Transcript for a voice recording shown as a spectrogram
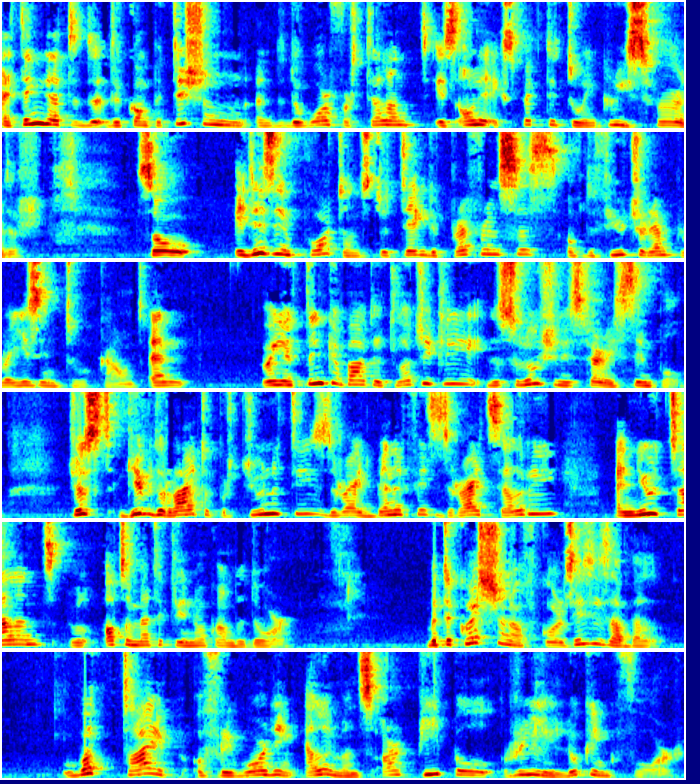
I think that the, the, competition and the war for talent is only expected to increase further. So it is important to take the preferences of the future employees into account. And when you think about it logically, the solution is very simple. Just give the right opportunities, the right benefits, the right salary, and new talent will automatically knock on the door. But the question, of course, is Isabel, what type of rewarding elements are people really looking for?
